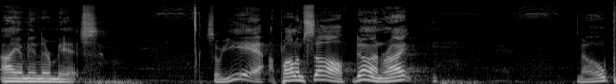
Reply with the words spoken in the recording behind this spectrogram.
I am in their midst. So, yeah, problem solved. Done, right? Nope.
